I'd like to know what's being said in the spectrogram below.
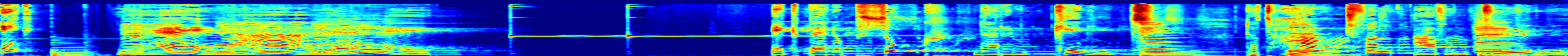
Ik? Jij, ja, jij. Ik ben op zoek naar een kind dat houdt van avontuur.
